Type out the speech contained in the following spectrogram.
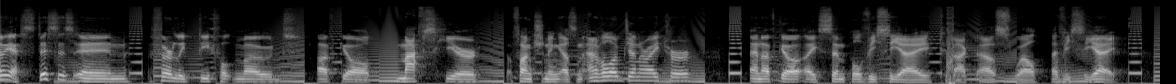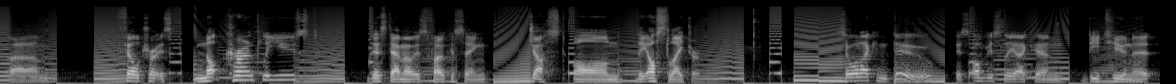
So yes, this is in fairly default mode. I've got maths here functioning as an envelope generator, and I've got a simple VCA to act as, well, a VCA. Um, filter is not currently used. This demo is focusing just on the oscillator. So what I can do is obviously I can detune it.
